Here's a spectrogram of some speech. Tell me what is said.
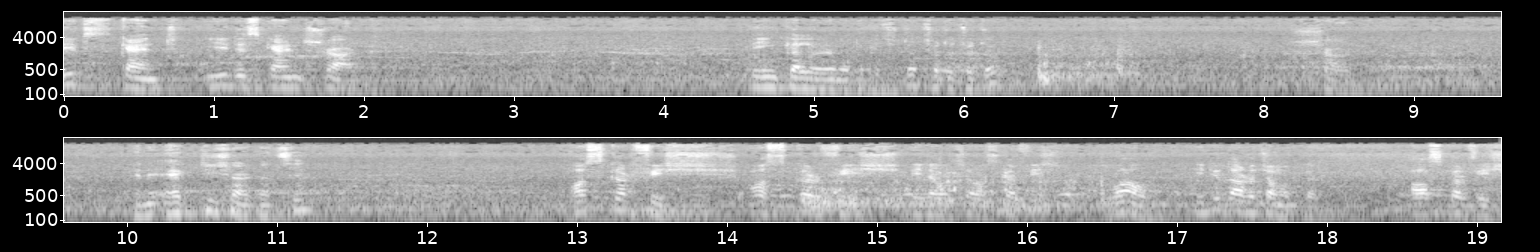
ইড স্ক্যান্ট ইড স্ক্যান্ট শার্ক পিঙ্ক কালারের মতো কিছুটা, ছোট ছোট। শার্ক এখানে একটি শার্ক আছে। অস্কার ফিশ অস্কার ফিশ এটা হচ্ছে অস্কার ফিশ। ওয়াও এটা তো আরও চমৎকার। Oscar fish.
